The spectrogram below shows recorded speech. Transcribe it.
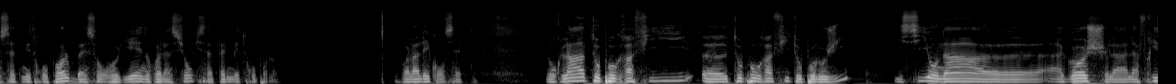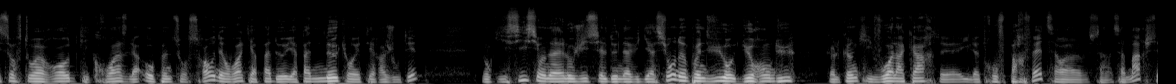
cette métropole ben, sont reliées à une relation qui s'appelle métropole. Voilà les concepts. Donc là, topographie, topographie, topologie. Ici, on a euh, à gauche la, Free Software Road qui croise la Open Source Road et on voit qu'il n'y a, pas de, nœuds qui ont été rajoutés. Donc ici, si on a un logiciel de navigation, d'un point de vue du rendu, quelqu'un qui voit la carte, euh, il la trouve parfaite, ça, ça, marche,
